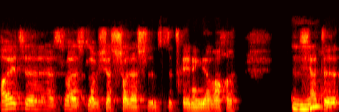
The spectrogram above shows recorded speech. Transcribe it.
heute, das war, glaube ich, das schon das schlimmste Training der Woche. Ich Mhm. hatte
